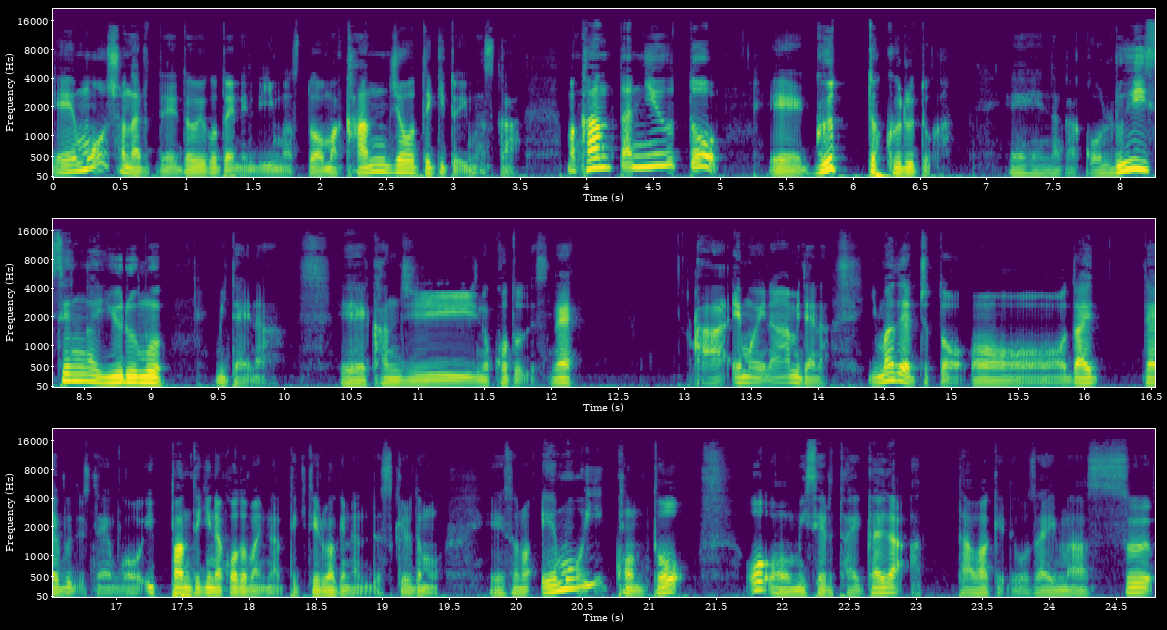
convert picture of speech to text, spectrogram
エモーショナルってどういうことやねんって言いますと、まあ、感情的と言いますか。まあ、簡単に言うと、えー、グッとくるとか、えーなんかこう、涙腺が緩むみたいな、えー感じのことですね。あーエモいなみたいな。今ではちょっと、だい、だいぶですね、こう一般的な言葉になってきてるわけなんですけれども、えーそのエモいコントを見せる大会があったわけでございます。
